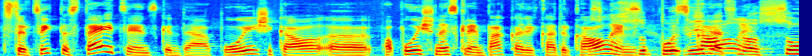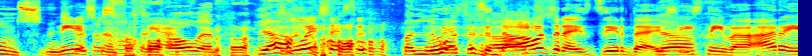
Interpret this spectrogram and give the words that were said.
starp citu, tas teiciens, ka uh, puiši, kaul, uh, puiši neskrien pakaļ kādam kauliem. Su, pu, vīrietis nav suns, viņš vīrietis neskrien pakaļ jā. kauliem. Jā, to es esmu, Man ļoti es esmu daudzreiz dzirdējis jā. īstenībā arī.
